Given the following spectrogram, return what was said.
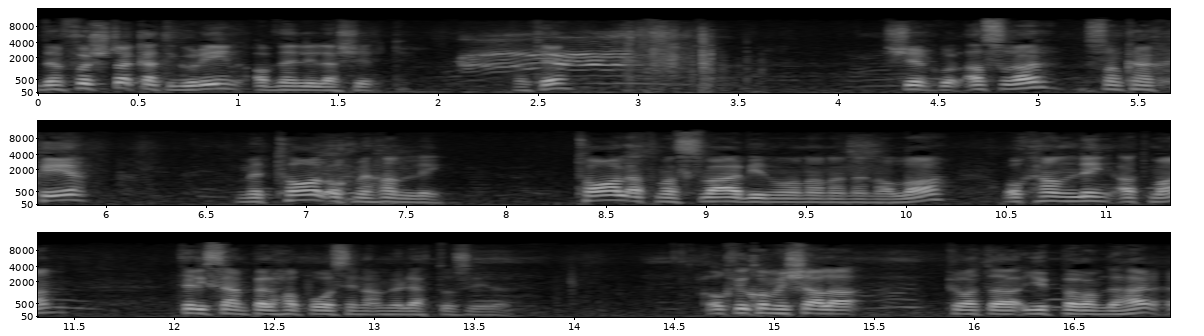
den första kategorin av den lilla kyrkan. Okej? Kyrkul asgar som kan ske med tal och med handling. Tal att man svär vid någon annan än Allah och handling att man till exempel har på sig en amulett och så vidare. Och vi kommer inshallah prata djupare om det här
